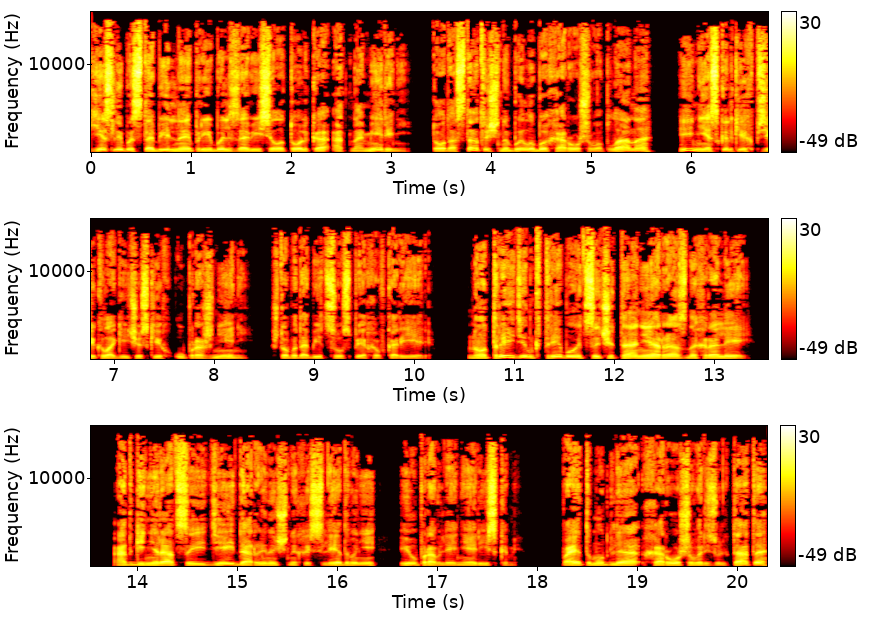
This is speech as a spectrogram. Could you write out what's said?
Если бы стабильная прибыль зависела только от намерений, то достаточно было бы хорошего плана и нескольких психологических упражнений, чтобы добиться успеха в карьере. Но трейдинг требует сочетания разных ролей, от генерации идей до рыночных исследований и управления рисками. Поэтому для хорошего результата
